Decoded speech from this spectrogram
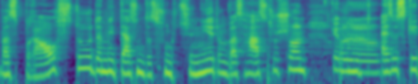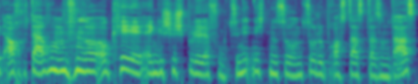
was brauchst du, damit das und das funktioniert und was hast du schon. Genau. Und also es geht auch darum, so, okay, ein Geschirrspüler, der funktioniert nicht nur so und so, du brauchst das, das und das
